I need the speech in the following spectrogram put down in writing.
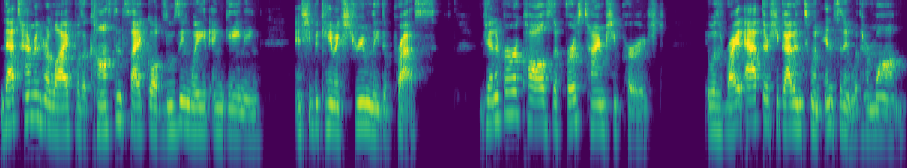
That time in her life was a constant cycle of losing weight and gaining, and she became extremely depressed. Jennifer recalls the first time she purged. It was right after she got into an incident with her mom.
